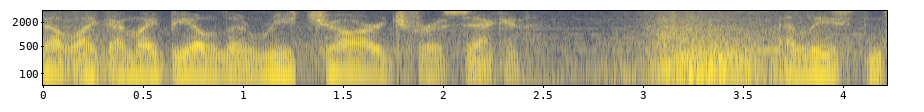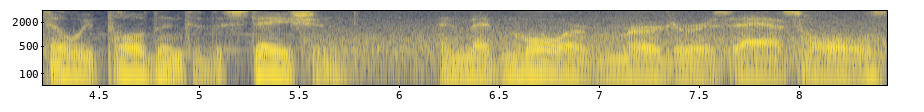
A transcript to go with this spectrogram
Felt like I might be able to recharge for a second. At least until we pulled into the station and met more murderous assholes.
